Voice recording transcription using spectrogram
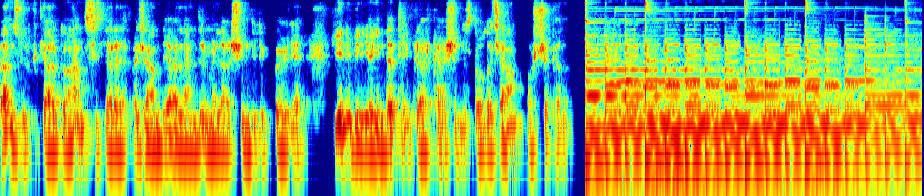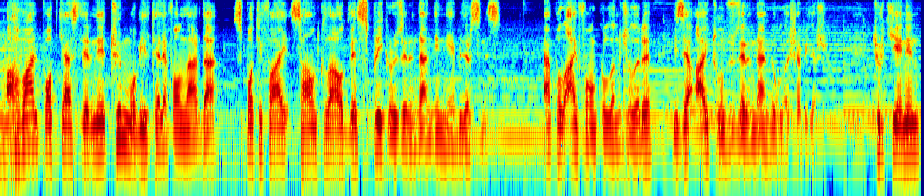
Ben Zülfikar Doğan, sizlere yapacağım değerlendirmeler şimdilik böyle. Yeni bir yayında tekrar karşınızda olacağım. Hoşçakalın. Ahval podcastlerini tüm mobil telefonlarda Spotify, SoundCloud ve Spreaker üzerinden dinleyebilirsiniz. Apple iPhone kullanıcıları bize iTunes üzerinden de ulaşabilir. Türkiye'nin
